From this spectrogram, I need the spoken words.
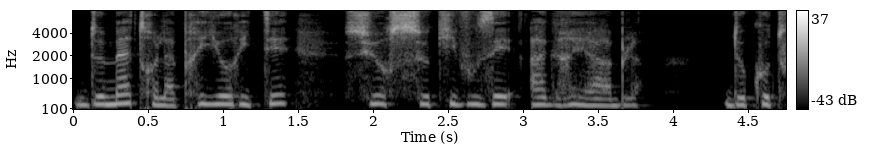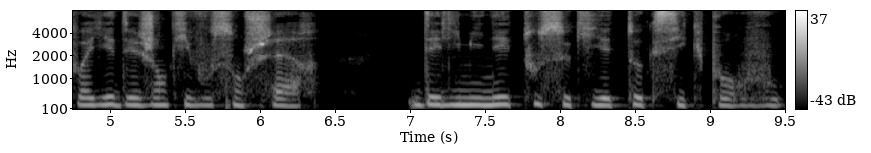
de mettre la priorité sur ce qui vous est agréable, de côtoyer des gens qui vous sont chers, d'éliminer tout ce qui est toxique pour vous.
